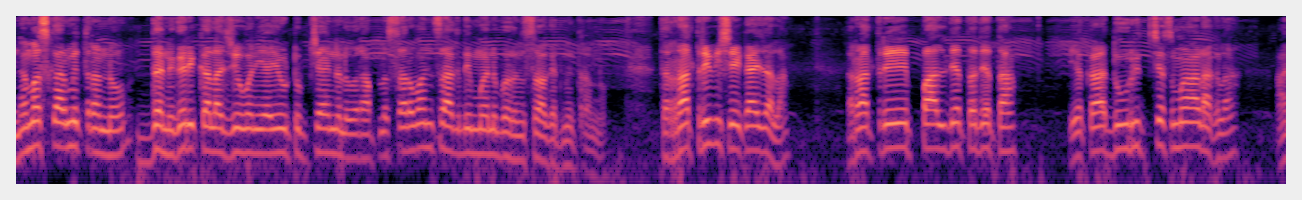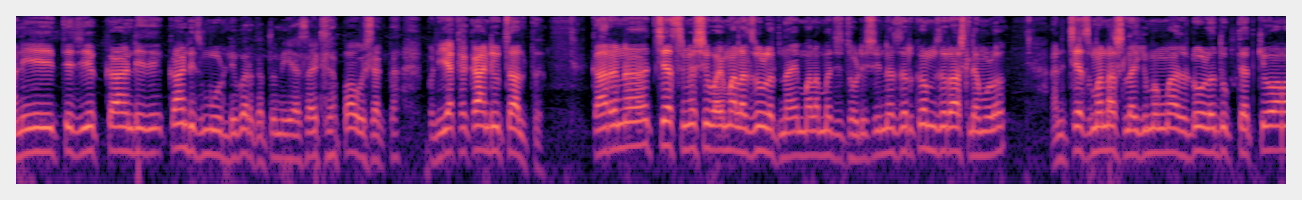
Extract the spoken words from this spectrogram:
नमस्कार मित्रांनो धनगरी कला जीवन या यूट्यूब चॅनलवर आपलं सर्वांचं अगदी मन भरून स्वागत मित्रांनो. तर रात्रीविषयी काय झाला? रात्री पाल देता देता एका दोरीत चष्मा अडकला आणि त्याची एक कांडी कांडीच मोडली बरं का. तुम्ही या साईडला पाहू शकता पण एका कांडीव चालतं. कारण चष्म्याशिवाय मला जुळत नाही मला म्हणजे थोडीशी नजर कमजोर असल्यामुळं आणि चष्मा नसला की मग माझं डोळं दुखतात किंवा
